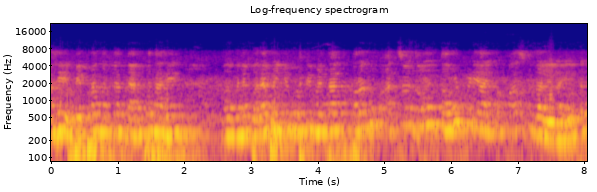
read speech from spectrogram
आहे पेपरांमधलं ज्ञान पण आहे. म्हणजे बऱ्यापैकी गोष्टी मिळतात. फास्ट झालेला आहे.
